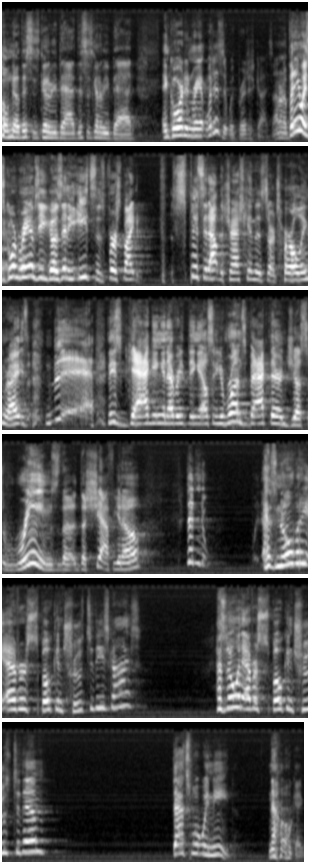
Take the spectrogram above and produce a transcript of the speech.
oh no, this is going to be bad. This is going to be bad. And Gordon Ramsay, what is it with British guys? I don't know. But, anyways, Gordon Ramsay goes in, he eats his first bite, spits it out the trash can, then starts hurling, right? He's, he's gagging and everything else, and he runs back there and just reams the, the chef, you know? Then, has nobody ever spoken truth to these guys? Has no one ever spoken truth to them? That's what we need. Now, okay,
